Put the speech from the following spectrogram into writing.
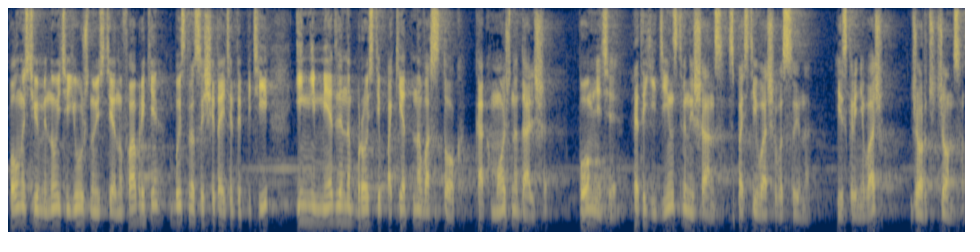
Полностью минуйте южную стену фабрики, быстро сосчитайте до пяти и немедленно бросьте пакет на восток, как можно дальше – Помните, это единственный шанс спасти вашего сына. Искренне ваш Джордж Джонсон.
